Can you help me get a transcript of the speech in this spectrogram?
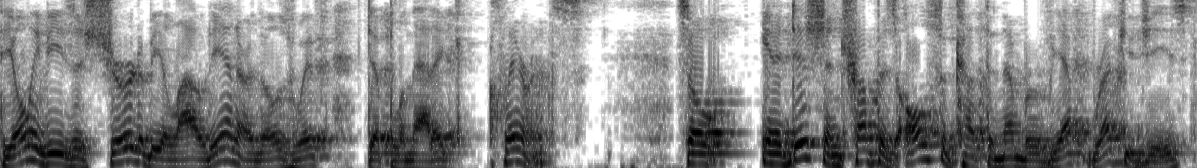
The only visas sure to be allowed in are those with diplomatic clearance. So, in addition, Trump has also cut the number of refugees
